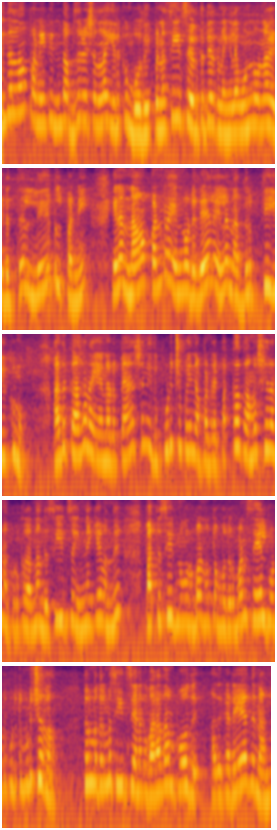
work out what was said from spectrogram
இதெல்லாம் பண்ணிவிட்டு இந்த அப்சர்வேஷன்லாம் இருக்கும்போது இப்போ நான் சீட்ஸ் எடுத்துகிட்டே இருக்கணும் வைங்களேன் ஒன்று ஒன்றா எடுத்து லேபிள் பண்ணி ஏன்னா நான் பண்ணுற என்னோட வேலையில் நான் திருப்தி இருக்கணும். அதுக்காக நான் என்னோட பேஷன் இது பிடிச்சி போய் நான் பண்ணுறேன் பக்கா கமர்ஷியலாக நான் கொடுக்குறேன் அந்த சீட்ஸை இன்றைக்கே வந்து பத்து சீட் நூறுரூபா நூற்றம்பது ரூபான்னு சேல் போட்டு கொடுத்து முடிச்சிடலாம். திரும்ப திரும்ப சீட்ஸ் எனக்கு வரதான் போகுது. அது கிடையாது நான்.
